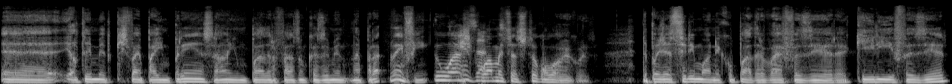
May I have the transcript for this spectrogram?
eh, ele tem medo que isto vai para a imprensa e um padre faz um casamento na praia. Enfim, eu acho que Exato. o homem se assustou com qualquer coisa. Depois da cerimónia que o padre vai fazer, que iria fazer,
